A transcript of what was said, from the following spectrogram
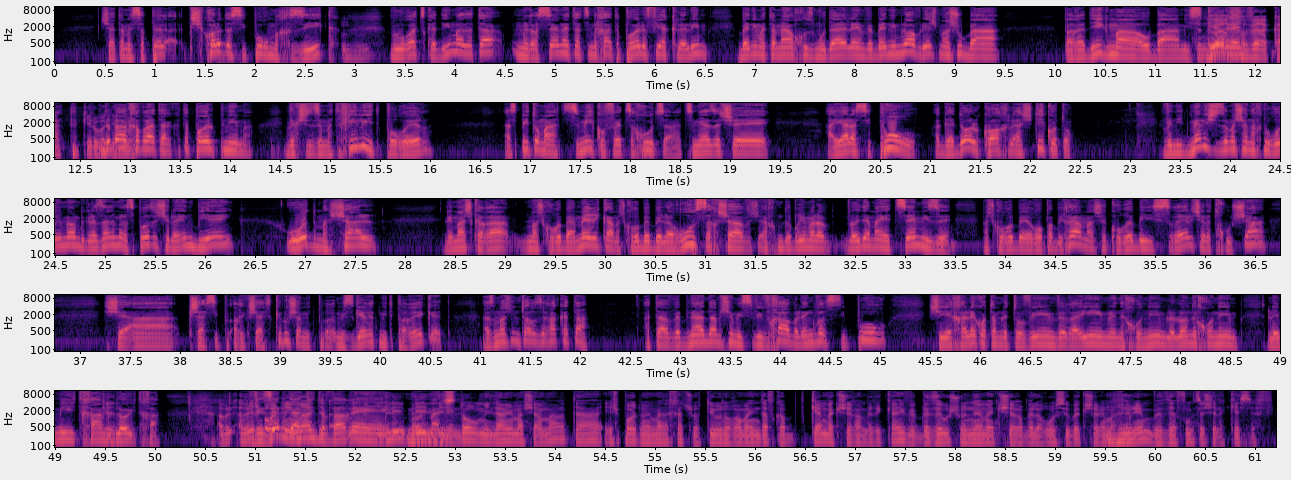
שאתה מספר, כשכל עוד הסיפור מחזיק, והוא רץ קדימה, אז אתה מרסן את עצמך, אתה פועל לפי הכללים, בין אם אתה מאה אחוז מודע אליהם ובין אם לא, אבל יש משהו בפרדיגמה או אתה מדבר במסגרת. על חבר הכת, כאילו. מדבר בדיוק. על חברת האק, אתה פועל פנימה. וכשזה מתחיל להתפורר, אז פתאום העצמי קופץ החוצה. העצמי הזה שהיה לסיפור הגדול כוח להשתיק אותו. ונדמה לי שזה מה שאנחנו רואים היום, בגלל זה אני אומר, הסיפור הזה של ה-NBA הוא עוד משל למה שקרה, מה שקורה באמריקה, מה שקורה בבלארוס עכשיו, שאנחנו מדברים עליו, לא יודע מה יצא מזה, מה שקורה באירופה בכלל, מה שקורה בישראל, של התחושה שה... כשהסיפ... הרי כשה... כאילו שהמסגרת מתפרקת, אז מה שנותר זה רק אתה. אתה ובני אדם שמסביבך, אבל אין כבר סיפור שיחלק אותם לטובים ורעים, לנכונים, ללא נכונים, למי איתך, מי כן. לא איתך. אבל, אבל יש פה עוד מימד, דבר, אה, בלי, מאוד בלי מעניין. לסתור מילה ממה שאמרת, יש פה עוד מימד אחד שאותי הוא נורא מעניין דווקא כן בהקשר האמריקאי, ובזה הוא שונה מההקשר הבלארוסי ובהקשרים האחרים, וזה הפונקציה של הכסף.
